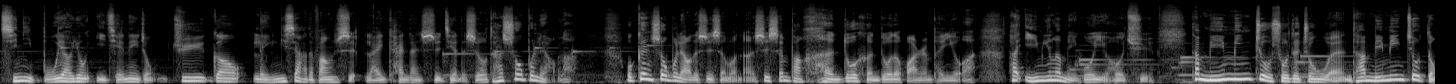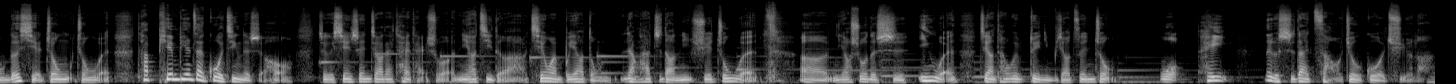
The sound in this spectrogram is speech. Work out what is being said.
请你不要用以前那种居高临下的方式来看待世界的时候，他受不了了。我更受不了的是什么呢？是身旁很多很多的华人朋友啊，他移民了美国以后去，他明明就说着中文，他明明就懂得写中中文，他偏偏在过境的时候，这个先生交代太太说：“你要记得啊，千万不要懂，让他知道你学中文，呃，你要说的是英文，这样他会对你比较尊重。”我呸！那个时代早就过去了。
